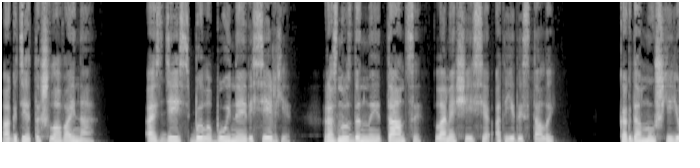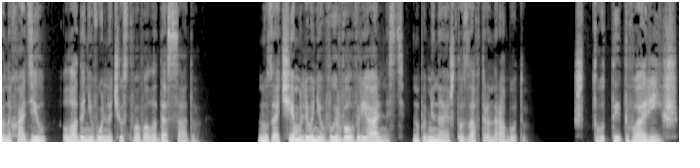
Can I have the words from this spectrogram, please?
А где-то шла война. А здесь было буйное веселье, разнузданные танцы, ломящиеся от еды столы. Когда муж ее находил, Лада невольно чувствовала досаду. Ну зачем Леня вырвал в реальность, напоминая, что завтра на работу? «Что ты творишь?»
